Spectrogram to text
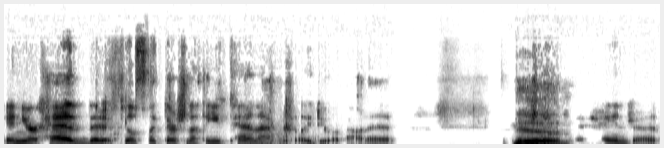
in your head that it feels like there's nothing you can actually do about it There's Yeah. change it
